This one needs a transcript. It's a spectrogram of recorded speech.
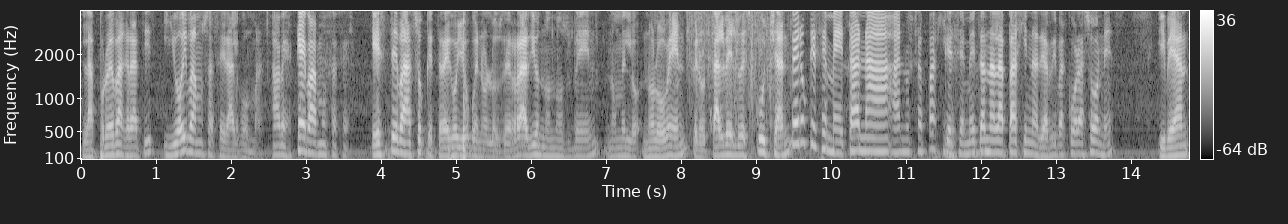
la prueba gratis. Y hoy vamos a hacer algo más. A ver, ¿qué vamos a hacer? Este vaso que traigo yo, bueno, los de radio no nos ven, no me lo, no lo ven, pero tal vez lo escuchan. Espero que se metan a, a nuestra página. que se metan a la página de Arriba Corazones y vean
